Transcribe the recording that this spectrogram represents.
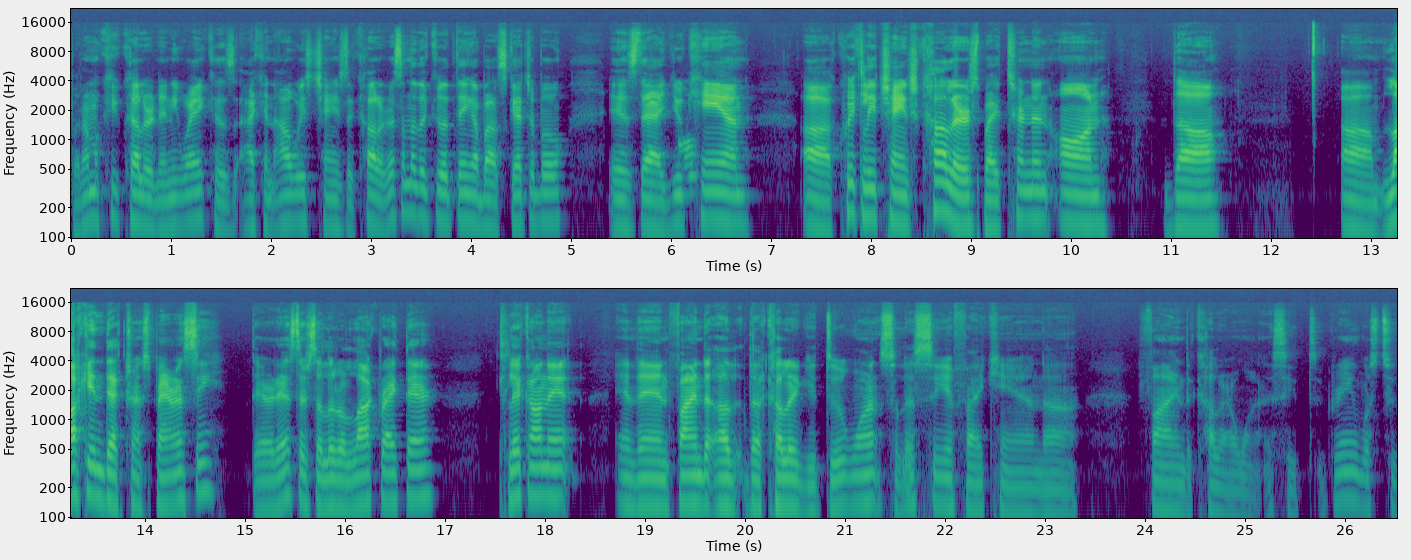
But I'm gonna keep coloring anyway because I can always change the color. That's another good thing about Sketchable is that you can uh, quickly change colors by turning on the um, lock in deck transparency. There it is. There's a little lock right there. Click on it and then find the other, the color you do want. So let's see if I can uh, find the color I want. Let's see. Green was too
